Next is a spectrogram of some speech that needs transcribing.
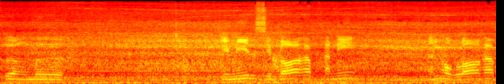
เครื่องมือทีมนี้สิบล้อครับ คันนี้ นั้นหกล้อครับ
